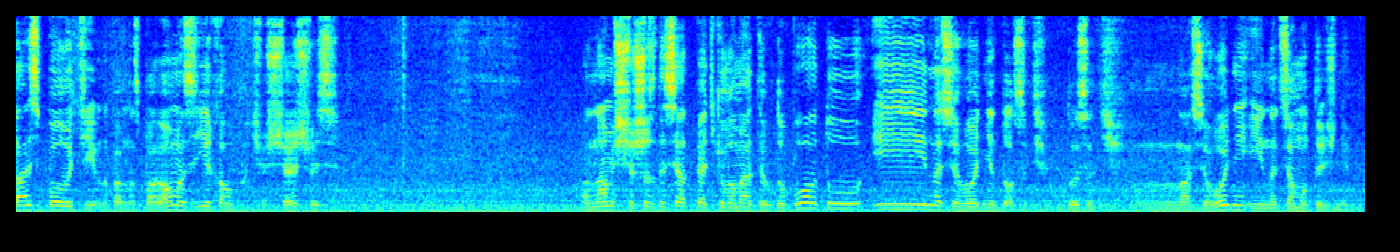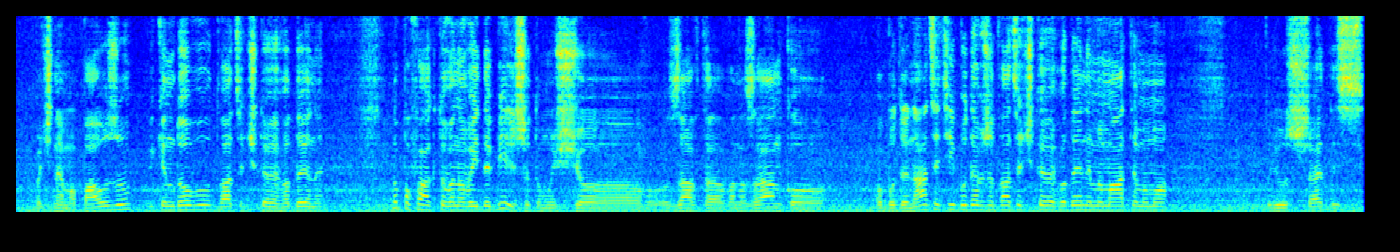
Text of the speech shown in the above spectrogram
Кудись полетів, напевно, з парома з'їхав чи ще щось. А нам ще 65 кілометрів до порту і на сьогодні досить. Досить на сьогодні і на цьому тижні. Почнемо паузу вікендову 24 години. Ну, по факту вона вийде більше, тому що завтра вона зранку об 11 буде вже 24 години ми матимемо. Плюс ще десь,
